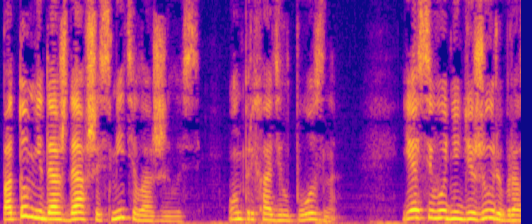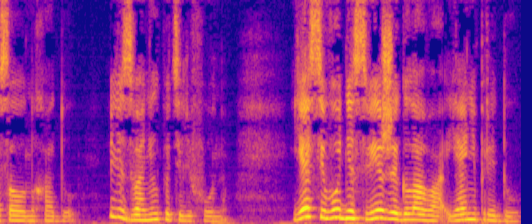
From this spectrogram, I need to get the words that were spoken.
Потом, не дождавшись Мити, ложилась. Он приходил поздно. «Я сегодня дежурю», — бросала на ходу. Или звонил по телефону. «Я сегодня свежая голова, я не приду».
